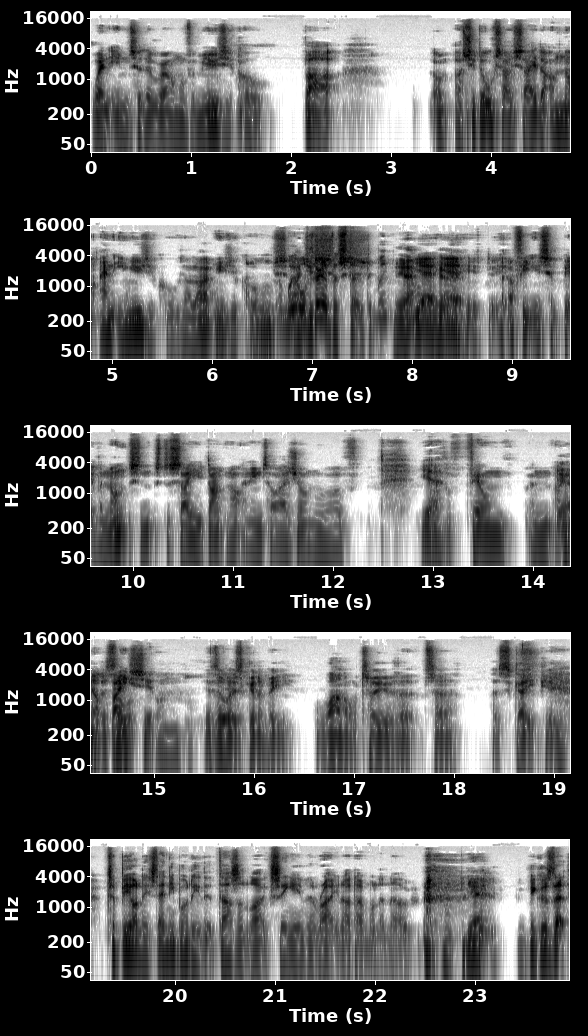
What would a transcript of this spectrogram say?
went into the realm of a musical. but um, I should also say that I'm not anti musicals. I like musicals. We I all just- three of us do, didn't we? Yeah, Yeah, yeah. It- I think it's a bit of a nonsense to say you don't like an entire genre of, Yeah. of a film and, and Yeah, not there's base it on. There's always going to be one or two that uh, escape you. To be honest, anybody that doesn't like singing in the rain, I don't want to know. Yeah, because that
